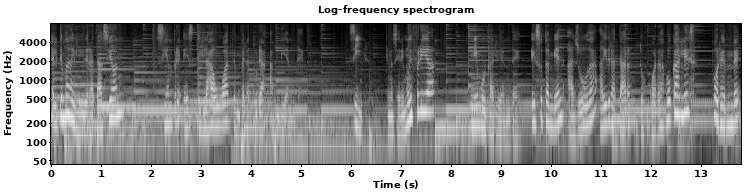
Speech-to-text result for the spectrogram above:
el tema de la hidratación siempre es el agua temperatura ambiente. Sí, que no sea ni muy fría ni muy caliente. Eso también ayuda a hidratar tus cuerdas vocales, por ende,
